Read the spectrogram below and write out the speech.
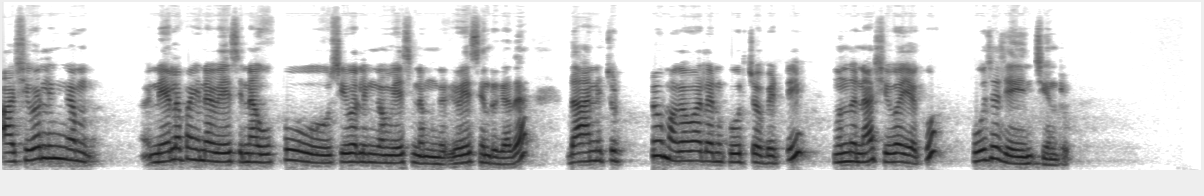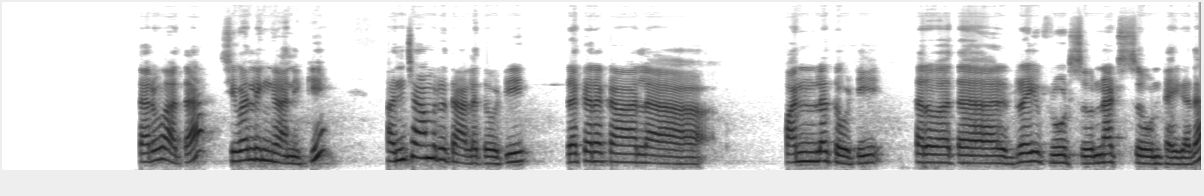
ఆ శివలింగం నేలపైన వేసిన ఉప్పు శివలింగం వేసిన వేసిండ్రు కదా దాని చుట్టూ మగవాళ్ళను కూర్చోబెట్టి ముందున శివయ్యకు పూజ చేయించిండ్రు. తరువాత శివలింగానికి పంచామృతాలతోటి రకరకాల పండ్లతోటి తర్వాత డ్రై ఫ్రూట్స్ నట్స్ ఉంటాయి కదా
